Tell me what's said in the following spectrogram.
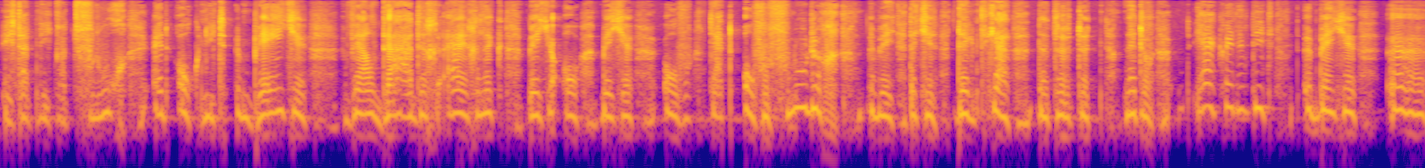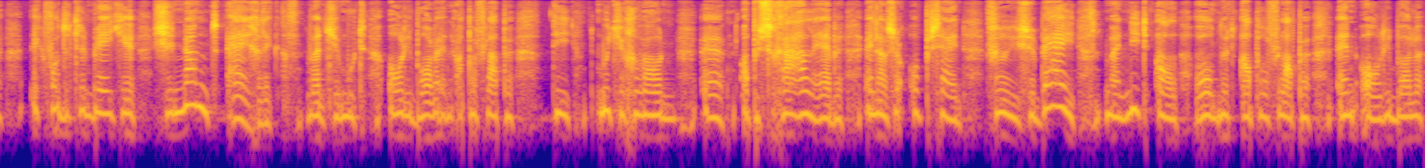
is dat niet wat vroeg? En ook niet een beetje weldadig eigenlijk. Een beetje, oh, beetje over, ja, overvloedig. Een beetje, dat je denkt, ja, dat, dat net, ja, ik weet het niet, een beetje, uh, ik vond het een beetje gênant eigenlijk. Want je moet oliebollen en appelflappen, die moet je gewoon uh, op een schaal hebben. En als ze op zijn, vul je ze bij. Maar niet al honderd appelflappen en oliebollen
